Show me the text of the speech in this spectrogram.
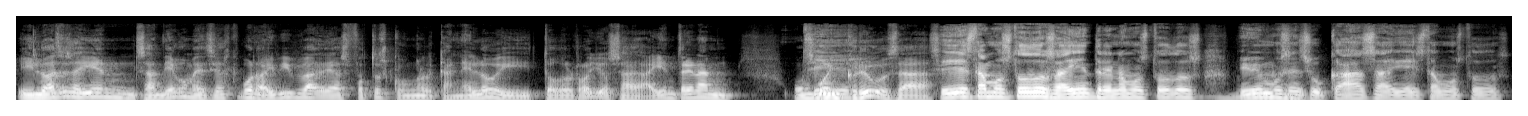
Y lo haces ahí en San Diego, me decías que, bueno, ahí vi varias fotos con el Canelo y todo el rollo, o sea, ahí entrenan un buen crew, o sea... Sí, estamos todos ahí, entrenamos todos, vivimos en su casa y ahí estamos todos.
